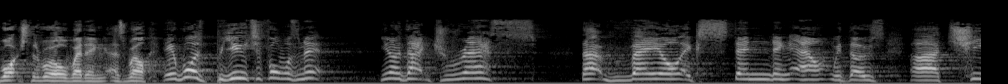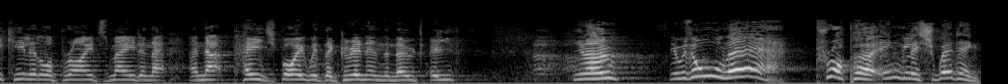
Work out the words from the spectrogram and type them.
watch the royal wedding as well. It was beautiful, wasn't it? You know, that dress, that veil extending out with those uh, cheeky little bridesmaid and that and that page boy with the grin and the no teeth. You know, it was all there. Proper English wedding.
